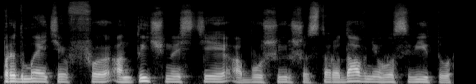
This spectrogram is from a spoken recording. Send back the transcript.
предметів античності або ширше стародавнього світу.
